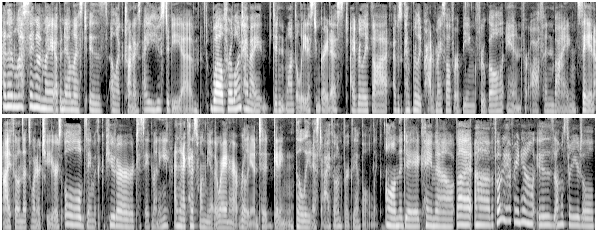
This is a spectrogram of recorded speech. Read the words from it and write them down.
and then last thing on my up and down list is electronics. I used to be, um, well, for a long time, I didn't want the latest and greatest. I really thought I was kind of really proud of myself for being frugal and for often buying, say, an iPhone that's one or two years old, same with a computer to save money. And then I kind of swung the other way and I got really into getting the latest iPhone, for example, like on the day it came out. But uh, the phone I have right now is almost three years old,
